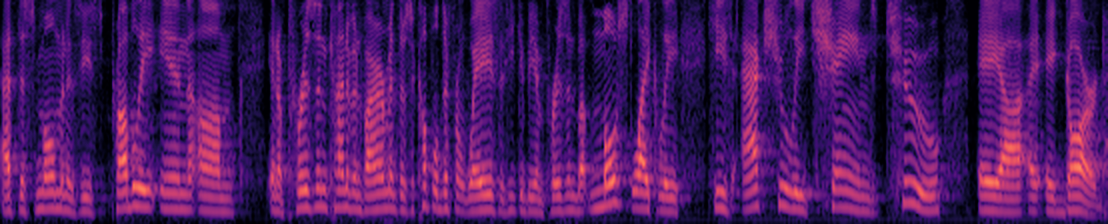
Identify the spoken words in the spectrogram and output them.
at this moment is he's probably in. Um, in a prison kind of environment. There's a couple different ways that he could be imprisoned, but most likely he's actually chained to a, uh, a guard.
